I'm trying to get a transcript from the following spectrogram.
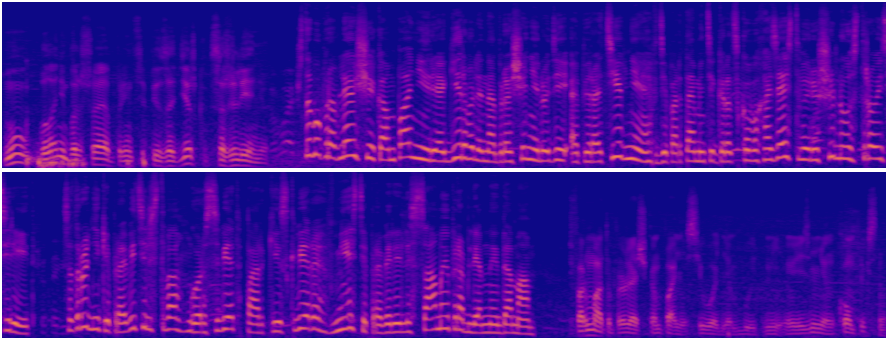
ну, была небольшая, в принципе, задержка, к сожалению. Чтобы управляющие компании реагировали на обращение людей оперативнее, в Департаменте городского хозяйства решили устроить рейд. Сотрудники правительства, горсвет, парки и скверы вместе проверили самые проблемные дома. Формат управляющей компании сегодня будет изменен комплексно.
